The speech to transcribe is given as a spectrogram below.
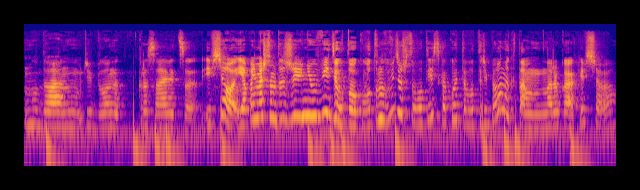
Ну да, ну ребенок, красавица. И все. Я понимаю, что он даже ее не увидел только. Вот он увидел, что вот есть какой-то вот ребенок там на руках, и все.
